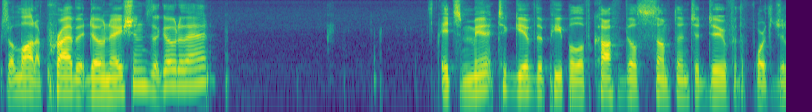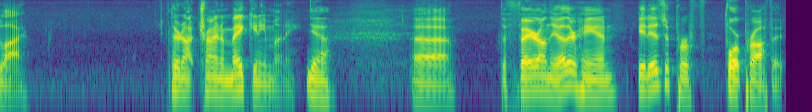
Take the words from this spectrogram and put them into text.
there's a lot of private donations that go to that. It's meant to give the people of Coffeyville something to do for the 4th of July. They're not trying to make any money. Yeah. Uh, the fair, on the other hand, it is a per- for profit.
